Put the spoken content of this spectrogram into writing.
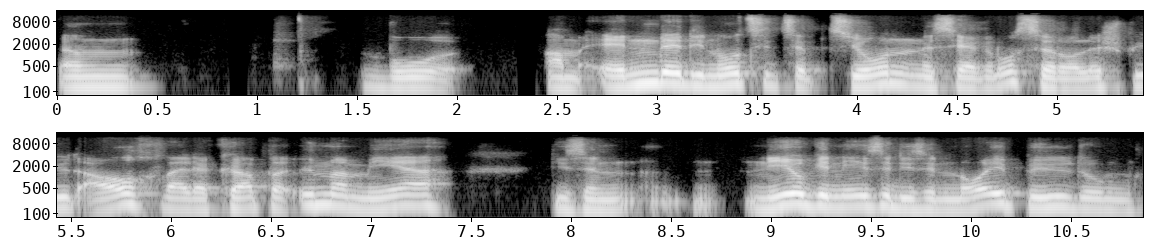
ähm, wo am Ende die Nozizeption eine sehr große Rolle spielt, auch weil der Körper immer mehr diese Neogenese, diese Neubildung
